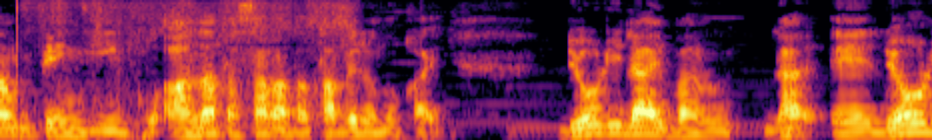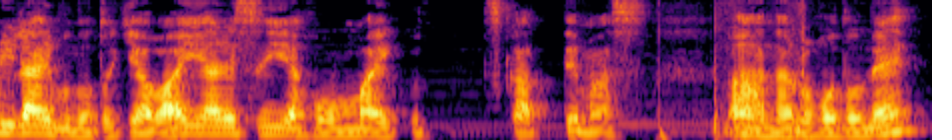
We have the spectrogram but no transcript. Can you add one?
カンペンギンくあなたサラダ食べるのかい？料理ライブ、ラえー、料理ライブの時はワイヤレスイヤホンマイク使ってます。ああ、なるほどね。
